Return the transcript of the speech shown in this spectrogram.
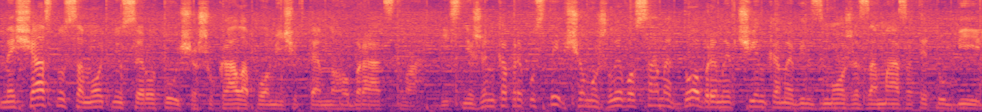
нещасну самотню сироту, що шукала помічі в темного братства. І сніжинка припустив, що можливо саме добрими вчинками він зможе замазати ту біль.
